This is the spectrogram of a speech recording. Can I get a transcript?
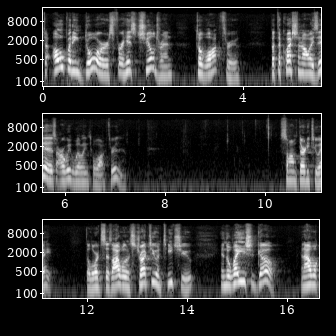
to opening doors for his children to walk through, but the question always is are we willing to walk through them? Psalm 32 8. The Lord says, I will instruct you and teach you in the way you should go, and I will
